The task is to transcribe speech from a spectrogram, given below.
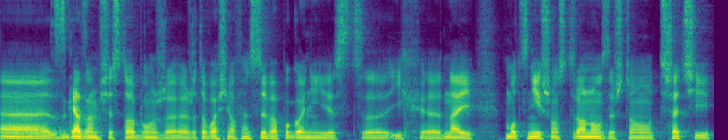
E, zgadzam się z Tobą, że, że to właśnie ofensywa Pogoni jest e, ich e, najmocniejszą stroną. Zresztą trzeci,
